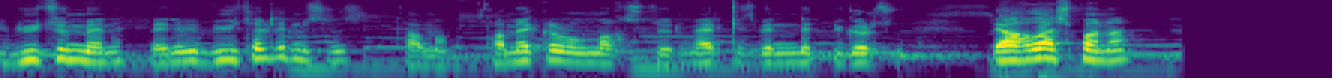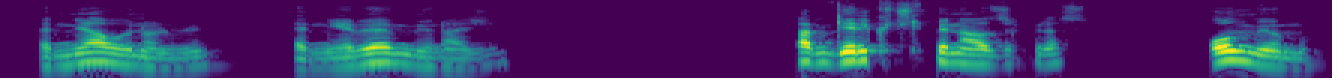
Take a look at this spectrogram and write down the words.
Bir büyütün beni. Beni bir büyütebilir misiniz? Tamam. Tam ekran olmak istiyorum. Herkes beni net bir görsün. Yaklaş bana. Sen niye abone olmuyorsun? Sen niye beğenmiyorsun hacı? Tamam geri küçült beni azıcık biraz. Olmuyor mu?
